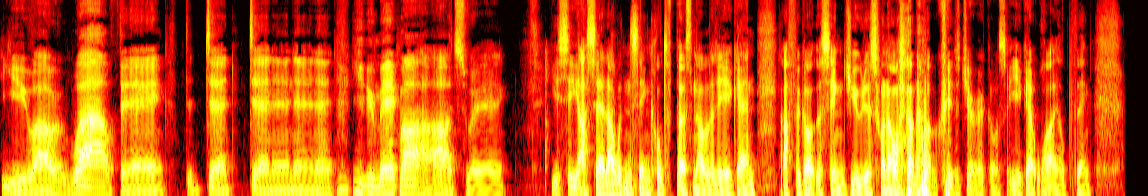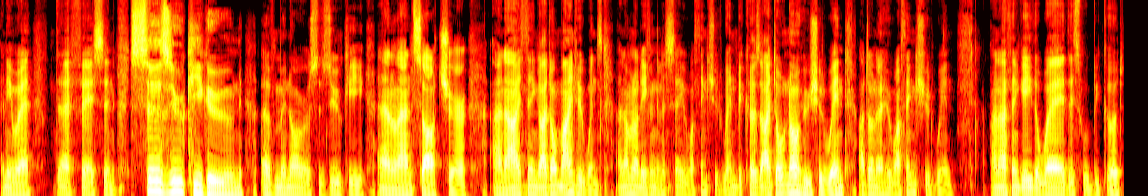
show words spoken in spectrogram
You are a wild thing. Dun, you make my heart swing. You see, I said I wouldn't sing Cult of Personality again. I forgot to sing Judas when I was on about Chris Jericho, so you get Wild Thing. Anyway, they're facing Suzuki-gun of Minoru Suzuki and Lance Archer. And I think I don't mind who wins. And I'm not even going to say who I think should win because I don't know who should win. I don't know who I think should win. And I think either way, this would be good.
